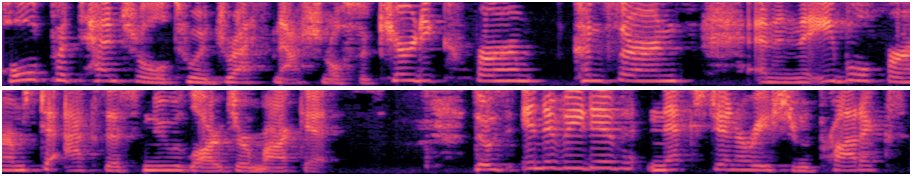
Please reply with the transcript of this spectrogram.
hold potential to address national security firm concerns and enable firms to access new larger markets. Those innovative next generation products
